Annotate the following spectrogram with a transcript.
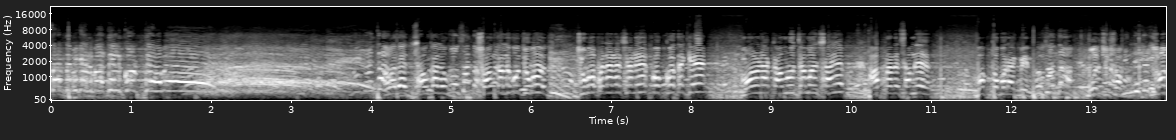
সার্টিফিকেট বাতিল করতে হবে আমাদের সংখ্যালঘু সংখ্যালঘু যুব যুব ফেডারেশনের পক্ষ থেকে মৌলানা কামরুজ্জামান সাহেব আপনাদের সামনে বক্তব্য রাখবেন। বলছি, সব সব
